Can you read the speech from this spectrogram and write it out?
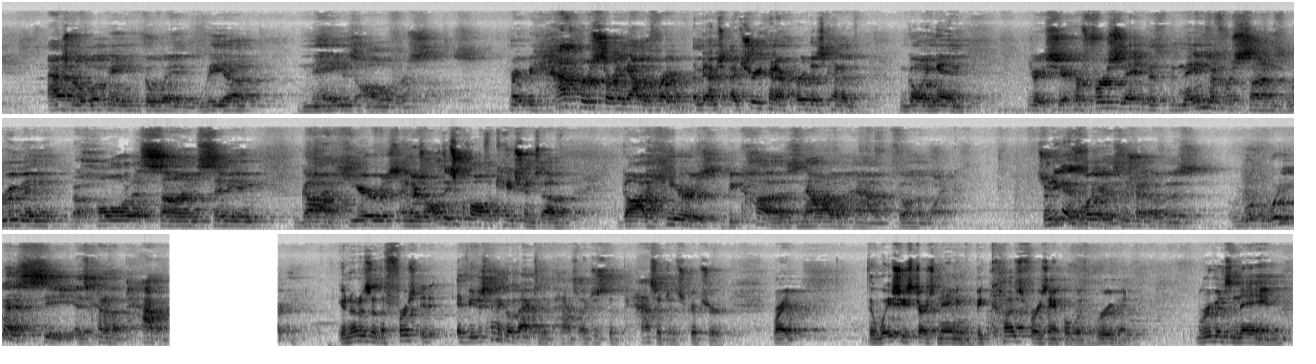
as we're looking the way Leah names all of her sons? Right, we have her starting out with right. I mean, I'm, I'm sure you kind of heard this kind of going in. Right, she, her first name, the, the, names of her sons, Reuben, behold, a son, Simeon, God hears, and there's all these qualifications of God hears because now I will have fill in the blank. So when you guys look at this, I'm just going to open this. What, what do you guys see as kind of a pattern? You'll notice that the first, if you just kind of go back to the passage, like just the passage of Scripture, right? The way she starts naming, because, for example, with Reuben, Reuben's name,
